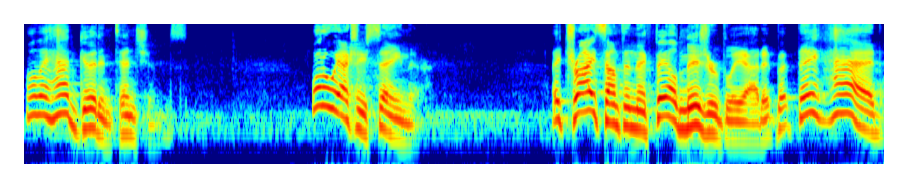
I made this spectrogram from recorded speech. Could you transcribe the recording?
Well, they had good intentions. What are we actually saying there? They tried something, they failed miserably at it, but they had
